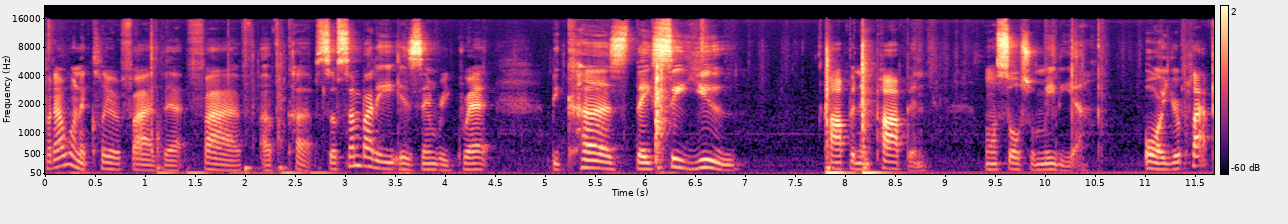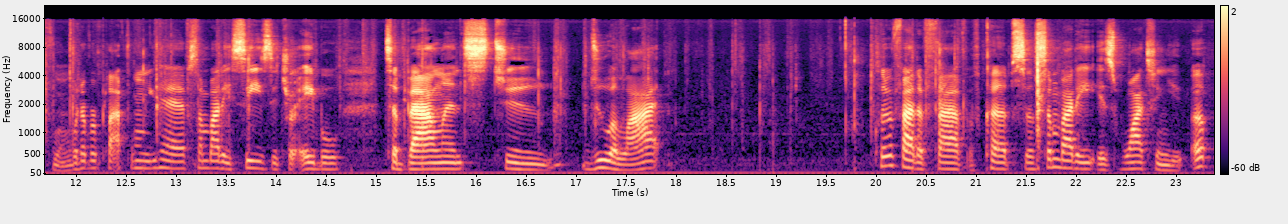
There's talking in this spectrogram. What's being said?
But I want to clarify that five of cups. So somebody is in regret because they see you hopping and popping on social media or your platform, whatever platform you have. Somebody sees that you're able to balance, to do a lot. Clarify the five of cups. So somebody is watching you. Up.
